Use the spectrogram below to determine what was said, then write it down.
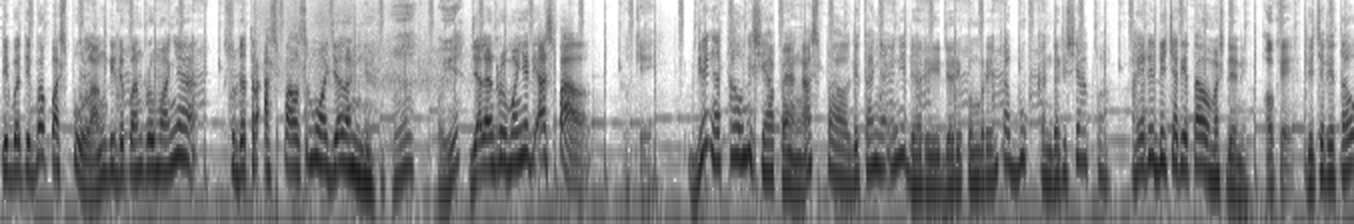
Tiba-tiba pas pulang di depan rumahnya sudah teraspal semua jalannya. Hah? Oh iya? Jalan rumahnya diaspal. Oke. Dia nggak tahu nih siapa yang aspal. Ditanya ini dari dari pemerintah bukan dari siapa. Akhirnya dia cari tahu Mas Denny. Oke. Dia cari tahu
